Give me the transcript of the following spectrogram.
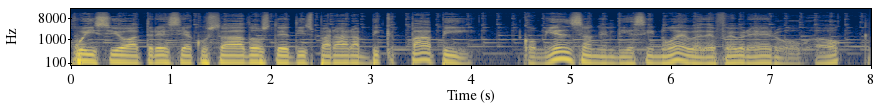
Juicio a 13 acusados de disparar a Big Papi comienzan el 19 de febrero. Ok.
